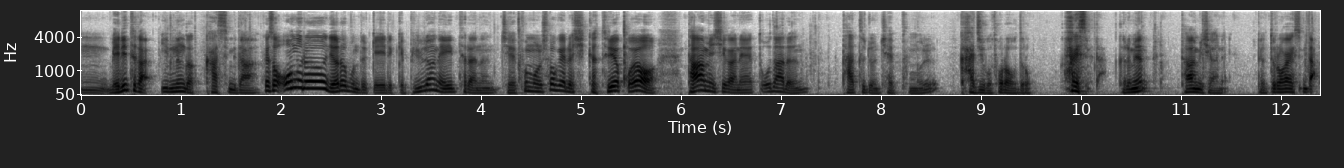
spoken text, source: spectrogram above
음, 메리트가 있는 것 같습니다. 그래서 오늘은 여러분들께 이렇게 빌런에이트라는 제품을 소개를 시켜 드렸고요. 다음 이 시간에 또 다른 다트존 제품을 가지고 돌아오도록 하겠습니다. 그러면 다음 이 시간에 뵙도록 하겠습니다.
